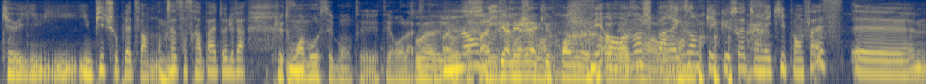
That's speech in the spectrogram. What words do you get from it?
qu'ils ils pitchent aux plateformes. Donc ça, ça sera pas à toi de le faire. Les trois Mm. mots, c'est bon, t'es, t'es relax. Ouais, t'as pas, non, t'as pas à mais- galérer avec les trois mots. Mais en revanche, par exemple, quelle que soit ton équipe en face, euh,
